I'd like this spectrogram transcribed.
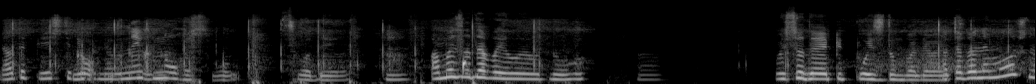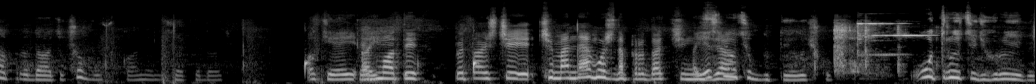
Это пестик. Ну, в них свол- сводили. А ми задавили одного. Ось сюди під поїздом А тебе не можна продати? А чого вовка не можна продати? Окей, а, Ма, ти питаєш, чи, чи мене можна продати, чи а не якщо оцю бутилочку? О, 30 гривень.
